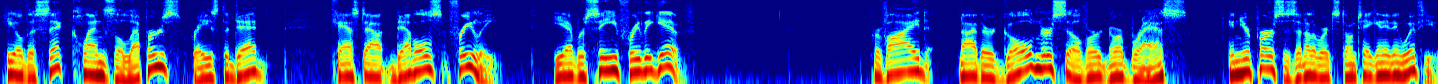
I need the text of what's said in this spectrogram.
Heal the sick, cleanse the lepers, raise the dead, cast out devils freely. Ye have received, freely give. Provide neither gold nor silver nor brass in your purses. In other words, don't take anything with you,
